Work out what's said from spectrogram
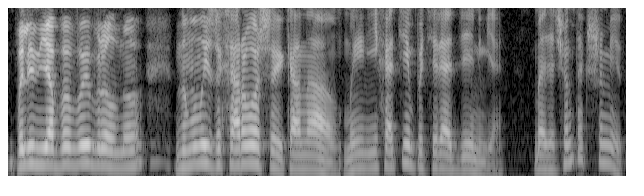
Блин, я бы выбрал, но, но мы же хороший канал. Мы не хотим потерять деньги. Блять, а что он так шумит?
